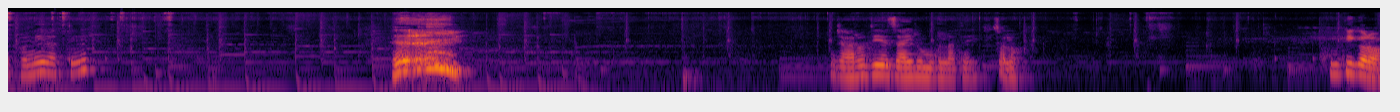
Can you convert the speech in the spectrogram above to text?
এখনই রাতে। ঝাড়ু দিয়ে যাই রুমগুলাতে চলো। তুমি কি করো?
